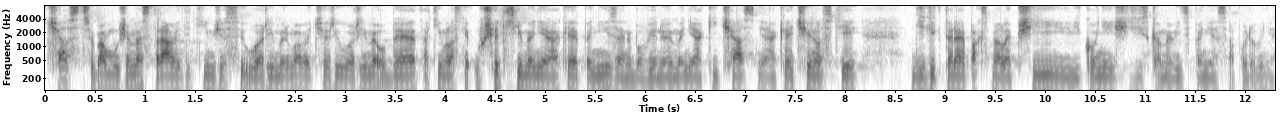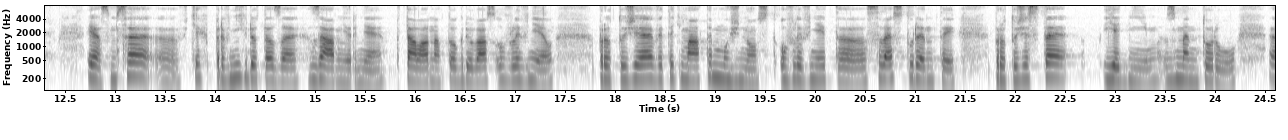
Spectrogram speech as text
čas třeba můžeme strávit i tím, že si uvaříme doma večeři, uvaříme oběd a tím vlastně ušetříme nějaké peníze nebo věnujeme nějaký čas, nějaké činnosti, díky které pak jsme lepší, výkonnější, získáme víc peněz a podobně. Já jsem se eh, v těch prvních dotazech záměrně ptala na to, kdo vás ovlivnil, protože vy teď máte možnost ovlivnit eh, své studenty, protože jste jedním z mentorů eh,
